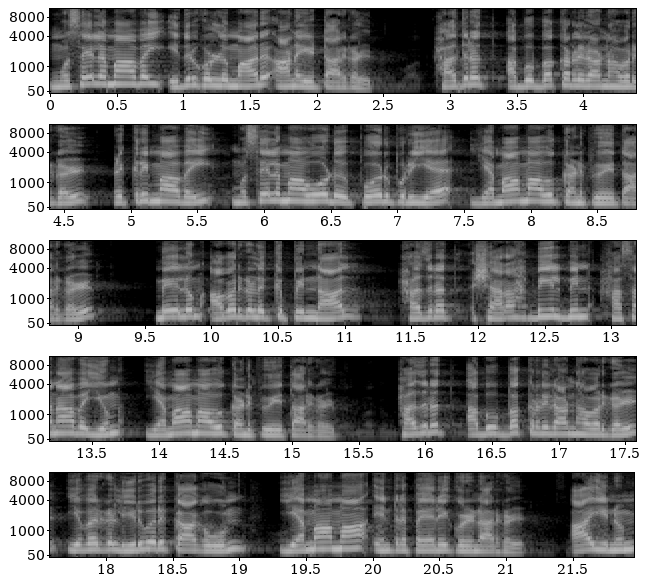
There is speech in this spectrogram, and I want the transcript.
முசைலமாவை எதிர்கொள்ளுமாறு ஆணையிட்டார்கள். ஹதரத் அபு பக்ரலிலான் அவர்கள் இக்ரிமாவை முசைலமாவோடு போர் புரிய யமாமாவுக்கு அனுப்பி வைத்தார்கள். மேலும் அவர்களுக்கு பின்னால் ஹசரத் ஷரஹ்பீல் பின் ஹசனாவையும் யமாமாவுக்கு அனுப்பி வைத்தார்கள். ஹசரத் அபு பக்ரலிலான் அவர்கள் இவர்கள் இருவருக்காகவும் யமாமா என்ற பெயரை கூறினார்கள். ஆயினும்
